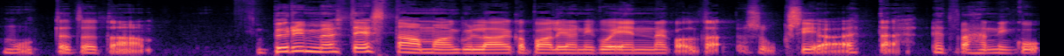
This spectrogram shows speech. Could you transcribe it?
Mutta tota, pyrin myös testaamaan kyllä aika paljon niin kuin ennakolta suksia, että, että vähän niin kuin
